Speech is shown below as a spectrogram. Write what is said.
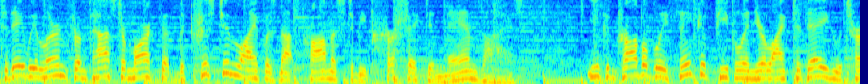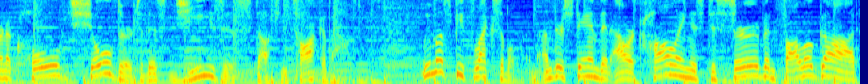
Today we learned from Pastor Mark that the Christian life was not promised to be perfect in man's eyes. You could probably think of people in your life today who turn a cold shoulder to this Jesus stuff you talk about. We must be flexible and understand that our calling is to serve and follow God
